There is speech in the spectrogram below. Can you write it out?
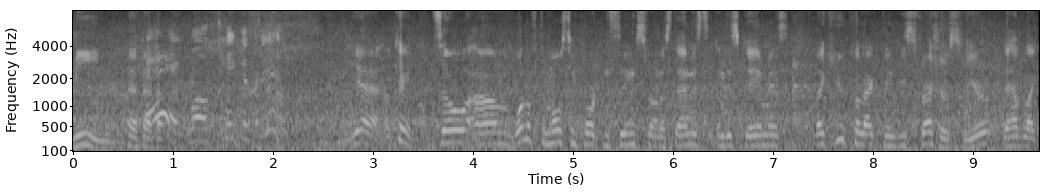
mean. hey, well, take us in. Yeah, okay. So um, one of the most important things to understand is in this game is like you collecting these treasures here. They have like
